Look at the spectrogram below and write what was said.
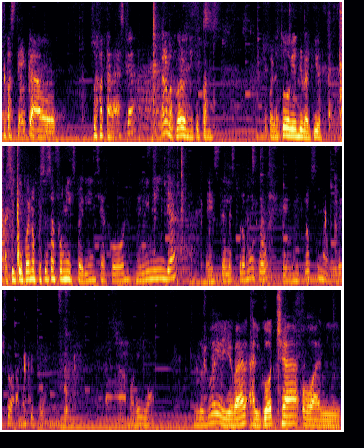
sopa azteca o sopa tarasca, ya no me acuerdo ni qué comí. Pero estuvo bien divertido. Así que bueno, pues esa fue mi experiencia con Meli Ninja. Este, les prometo que en mi próximo regreso a México, a Morelia, los voy a llevar al gocha o al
